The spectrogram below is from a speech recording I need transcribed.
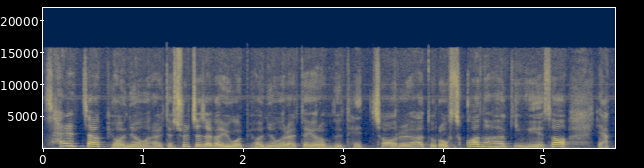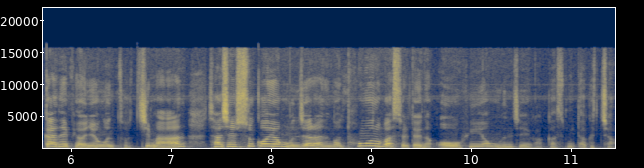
살짝 변형을 할 때 출제자가 이걸 변형을 할 때 여러분들이 대처를 하도록 습관화하기 위해서 약간의 변형은 뒀지만 사실 수거형 문제라는 건 통으로 봤을 때는 어 어휘형 문제 에 가깝습니다. 그렇죠?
